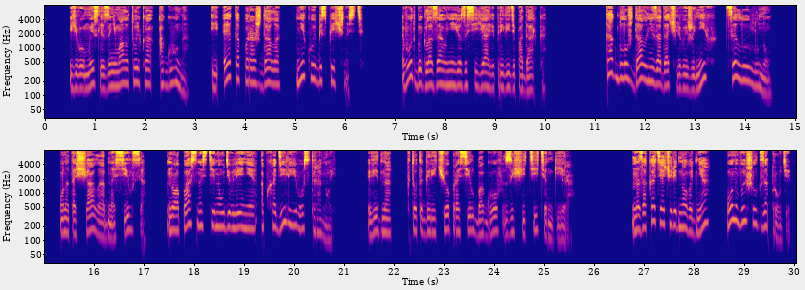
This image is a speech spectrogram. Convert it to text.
Его мысли занимала только Агуна, и это порождало некую беспечность. Вот бы глаза у нее засияли при виде подарка. Так блуждал незадачливый жених целую луну. Он отощал и обносился, но опасности, на удивление, обходили его стороной. Видно, кто-то горячо просил богов защитить Энгира. На закате очередного дня он вышел к запруде.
